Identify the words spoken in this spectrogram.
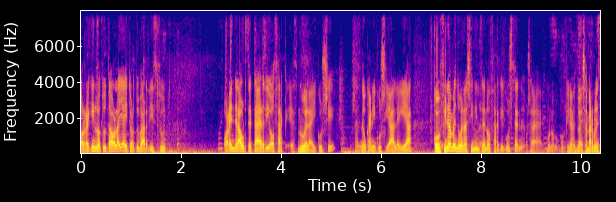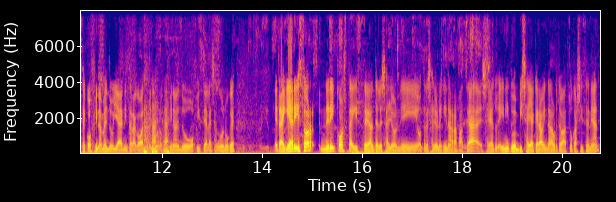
horrekin lotuta olaia aitortu behar dizut, orain dela urte eta erdi ozark ez nuela ikusi, osea ez neukan ikusia, alegia, konfinamenduan hasi nintzen ozark ikusten, osea, bueno, konfinamendua, esan behar nuen ze konfinamendu, ja nintzelako bat, baina, bueno, konfinamendu ofiziala esango nuke. Eta egiari zor, niri kosta iztean telesailo honekin harrapatzea, saiatu, egin nituen bi saiakera, orain dela urte batzuk, hasi zenean,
